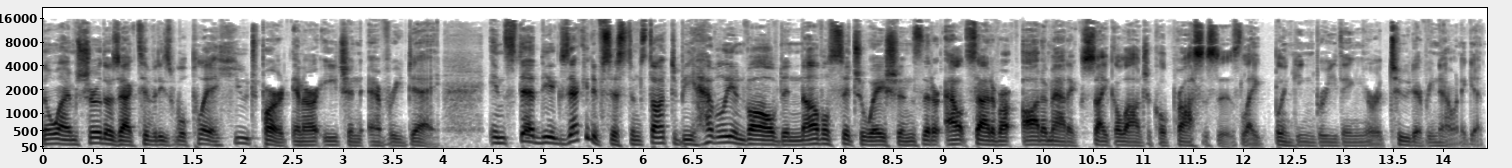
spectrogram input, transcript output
though I'm sure those activities will play a huge part in our each and every day. Instead, the executive system's thought to be heavily involved in novel situations that are outside of our automatic psychological processes, like blinking, breathing, or a toot every now and again.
